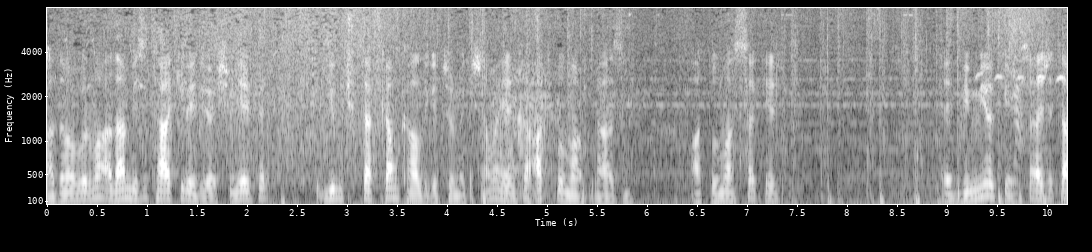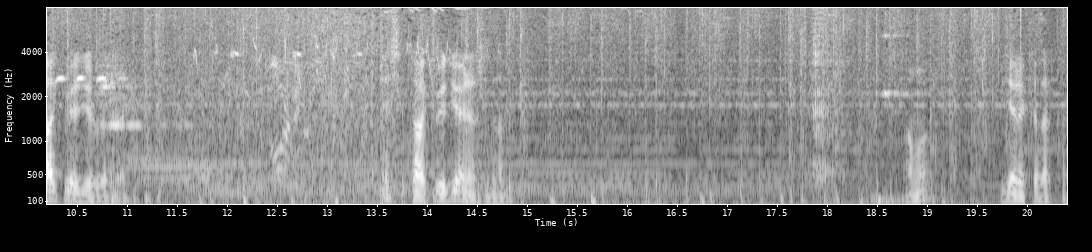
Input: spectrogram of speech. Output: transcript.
Adama vurma, adam bizi takip ediyor. Şimdi herifi bir buçuk dakikam kaldı götürmek için ama herife at bulmam lazım. At bulmazsak herif e, binmiyor ki. Sadece takip ediyor böyle. Neyse takip ediyor en azından. Ama bir yere kadar ta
